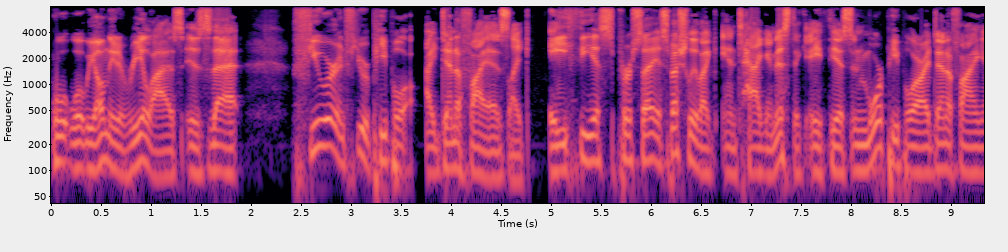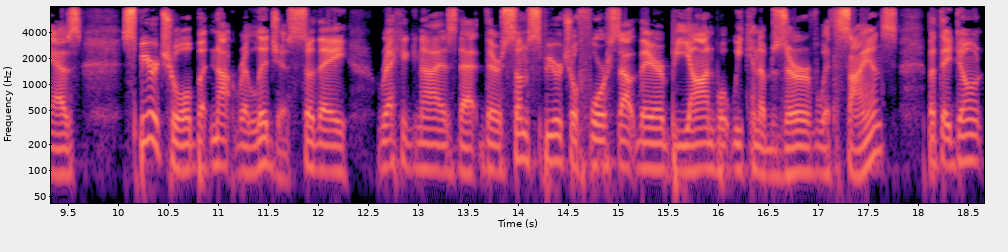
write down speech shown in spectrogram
what we all need to realize is that fewer and fewer people identify as like atheists per se, especially like antagonistic atheists, and more people are identifying as spiritual but not religious. So they recognize that there's some spiritual force out there beyond what we can observe with science, but they don't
